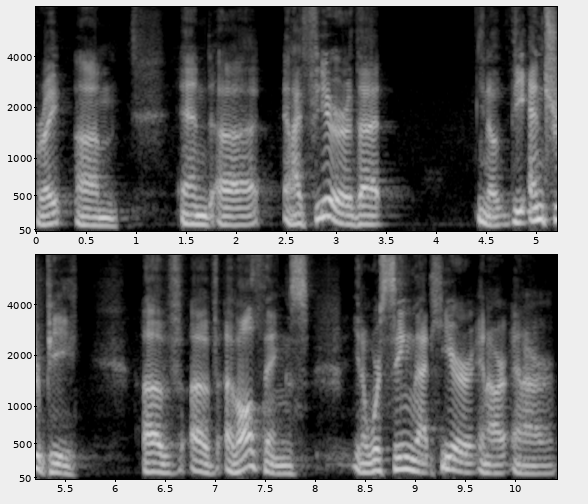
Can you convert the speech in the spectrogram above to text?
right, um, and uh, and I fear that, you know, the entropy of of of all things, you know, we're seeing that here in our in our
